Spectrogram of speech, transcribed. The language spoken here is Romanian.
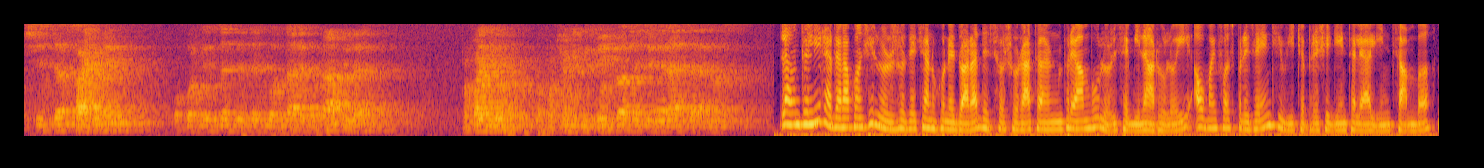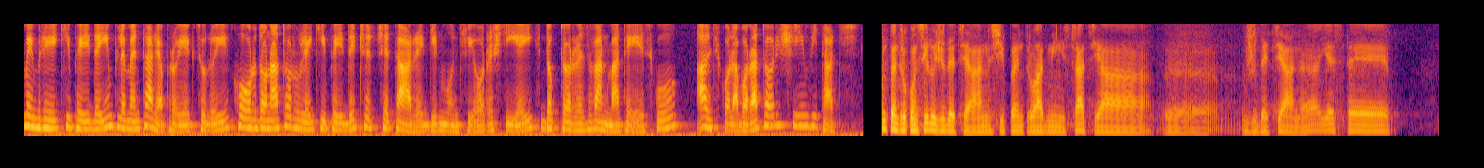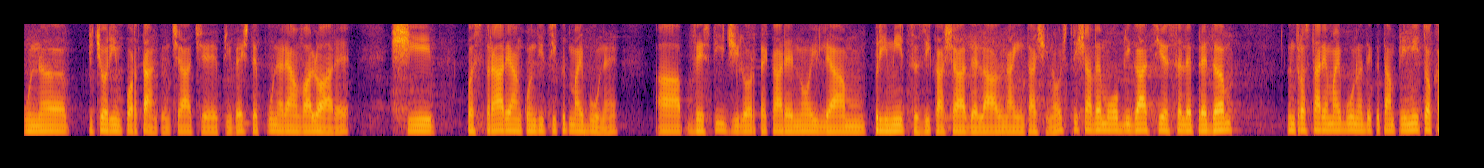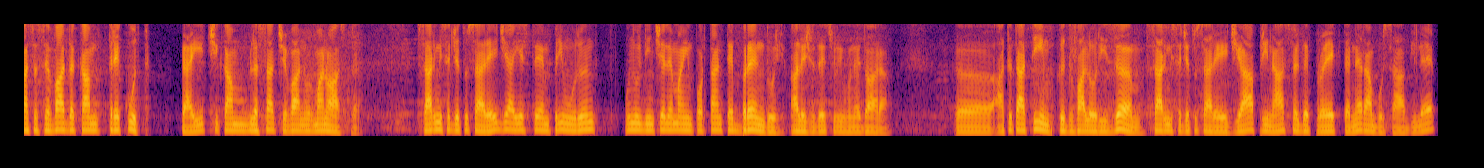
și să oferim oportunități de dezvoltare opportunities viitoare generații ale noastre. La întâlnirea de la Consiliul Județean Hunedoara, desfășurată în preambulul seminarului, au mai fost prezenți vicepreședintele Alin Țambă, membrii echipei de implementare a proiectului, coordonatorul echipei de cercetare din Munții Orăștiei, dr. Răzvan Mateescu, alți colaboratori și invitați. Pentru Consiliul Județean și pentru administrația uh, județeană este un uh, picior important în ceea ce privește punerea în valoare și păstrarea în condiții cât mai bune a vestigiilor pe care noi le-am primit, să zic așa, de la înaintașii noștri și avem o obligație să le predăm într-o stare mai bună decât am primit-o ca să se vadă că am trecut pe aici și că am lăsat ceva în urma noastră. Sarmi Săgetusa Regia este în primul rând unul din cele mai importante branduri ale județului Hunedoara. Uh, atâta timp cât valorizăm Sarmi Săgetusa Regia prin astfel de proiecte nerambursabile,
